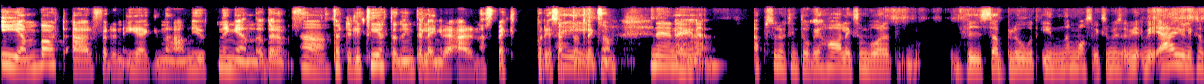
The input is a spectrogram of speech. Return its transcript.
enbart är för den egna njutningen och där Ja. fertiliteten inte längre är en aspekt på det sättet. Nej. Liksom. Nej, nej, Eh, nej. Absolut inte. Och vi har liksom vårt visa blod inom oss. Liksom. Vi, vi är ju liksom...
